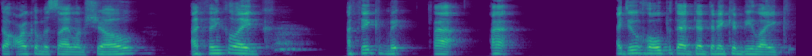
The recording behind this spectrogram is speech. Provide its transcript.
the Arkham Asylum show, I think like I think uh, I I do hope that that, it can be like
